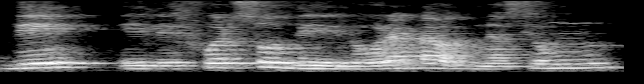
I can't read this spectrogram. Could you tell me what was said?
del el esfuerzo de lograr la vacunación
